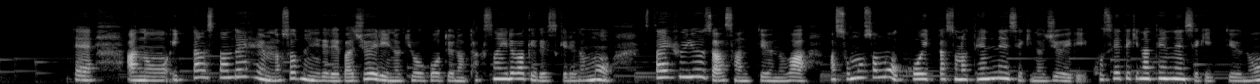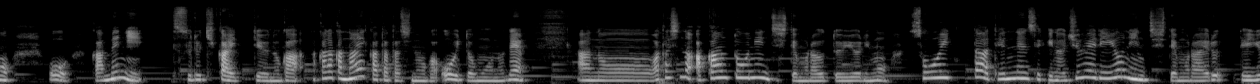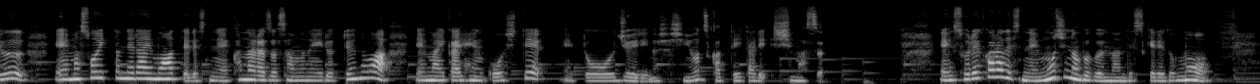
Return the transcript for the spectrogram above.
で、あの、一旦スタンド FM の外に出れば、ジュエリーの競合というのはたくさんいるわけですけれども、スタイフユーザーさんっていうのは、まあ、そもそもこういったその天然石のジュエリー、個性的な天然石っていうのを、をが目にする機会っていうのがなかなかない方たちの方が多いと思うので、あのー、私のアカウントを認知してもらうというよりも、そういった天然石のジュエリーを認知してもらえるっていう、えー、まあ、そういった狙いもあってですね、必ずサムネイルっていうのは、えー、毎回変更して、えっと、ジュエリーの写真を使っていたりします。えそれからですね、文字の部分なんですけれども、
